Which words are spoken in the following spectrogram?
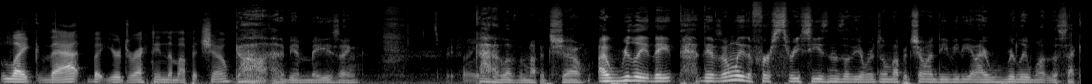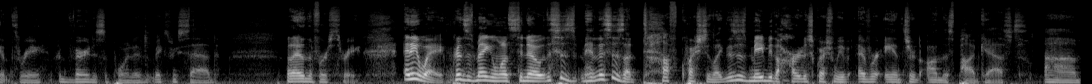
like that, but you're directing the Muppet Show. God, that'd be amazing. It's pretty funny. God, I love the Muppet Show. I really they there's only the first three seasons of the original Muppet Show on DVD, and I really want the second three. I'm very disappointed. It makes me sad. But I own the first three. Anyway, Princess Megan wants to know. This is man, this is a tough question. Like this is maybe the hardest question we've ever answered on this podcast. Um,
